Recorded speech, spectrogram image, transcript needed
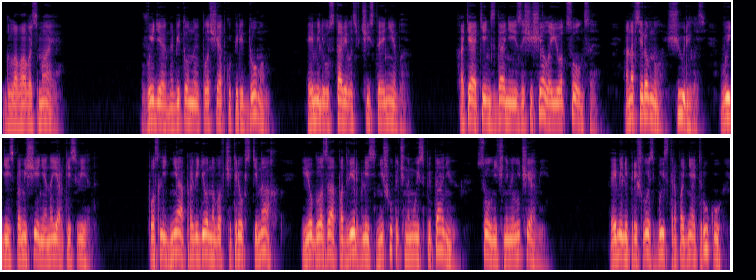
Глава восьмая Выйдя на бетонную площадку перед домом, Эмили уставилась в чистое небо. Хотя тень здания и защищала ее от солнца, она все равно щурилась, выйдя из помещения на яркий свет. После дня, проведенного в четырех стенах, ее глаза подверглись нешуточному испытанию солнечными лучами. Эмили пришлось быстро поднять руку и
